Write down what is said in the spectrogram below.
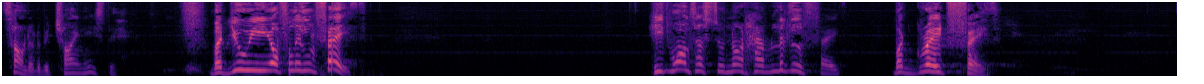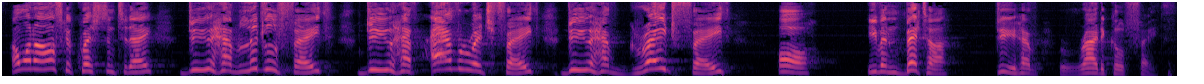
Sounded a bit Chinese there. But you ye of little faith. He wants us to not have little faith, but great faith. I want to ask a question today. Do you have little faith? Do you have average faith? Do you have great faith? Or even better, do you have radical faith?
